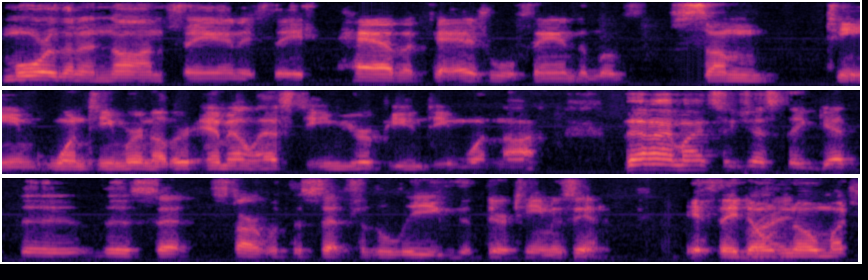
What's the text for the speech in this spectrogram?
more than a non-fan, if they have a casual fandom of some team, one team or another, MLS team, European team, whatnot, then I might suggest they get the the set, start with the set for the league that their team is in. If they don't Right. know much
